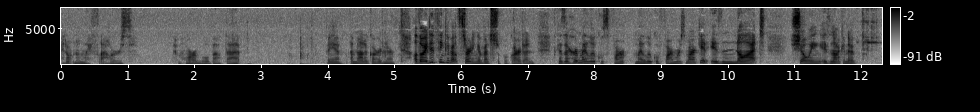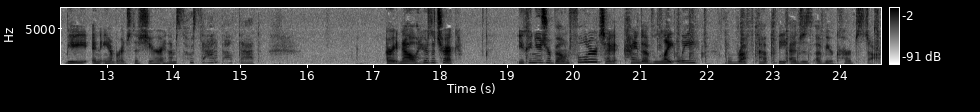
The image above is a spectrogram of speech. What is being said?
I don't know my flowers. I'm horrible about that. But yeah, I'm not a gardener. Although I did think about starting a vegetable garden because I heard my local farm, my local farmers market is not showing, is not going to be in Ambridge this year, and I'm so sad about that. All right, now here's a trick. You can use your bone folder to kind of lightly rough up the edges of your cardstock.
